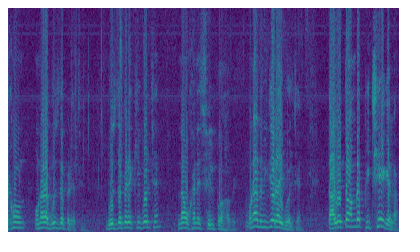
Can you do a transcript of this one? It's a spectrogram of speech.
এখন ওনারা বুঝতে পেরেছেন। বুঝতে পেরে কি বলছেন? না ওখানে শিল্প হবে। ওনারা নিজেরাই বলছেন তাহলে তো আমরা পিছিয়ে গেলাম।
